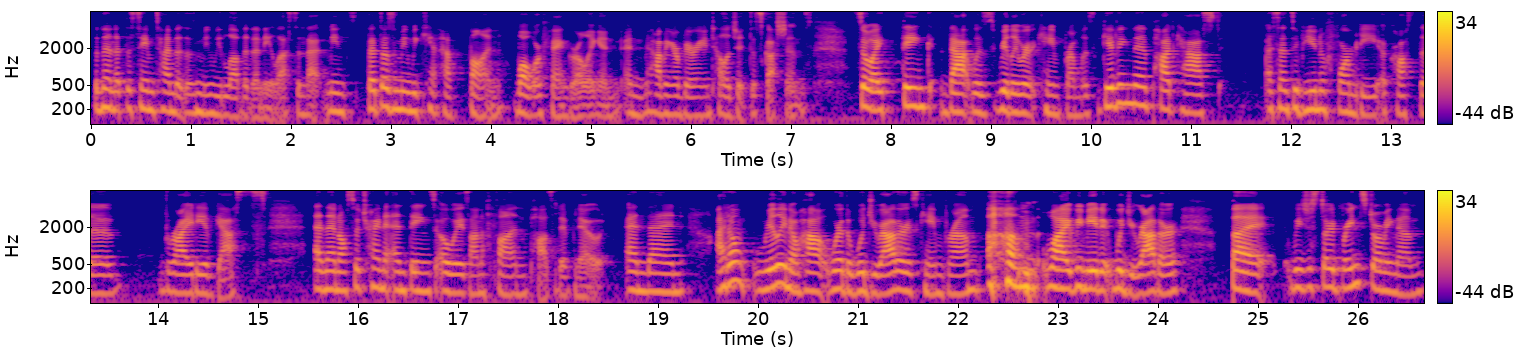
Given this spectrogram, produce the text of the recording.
but then at the same time, that doesn't mean we love it any less. And that means, that doesn't mean we can't have fun while we're fangirling and, and having our very intelligent discussions. So I think that was really where it came from was giving the podcast a sense of uniformity across the variety of guests and then also trying to end things always on a fun positive note. And then i don't really know how where the would you rathers came from um, why we made it would you rather but we just started brainstorming them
